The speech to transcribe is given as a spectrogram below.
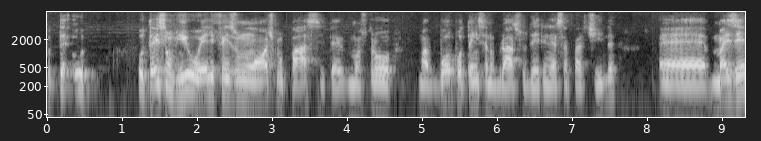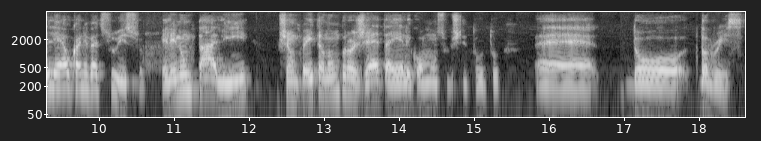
O, o, o Taysom Hill, ele fez um ótimo passe, mostrou uma boa potência no braço dele nessa partida, é, mas ele é o canivete suíço, ele não tá ali, o Sean Payton não projeta ele como um substituto é, do, do Brees.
